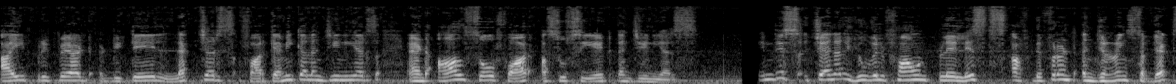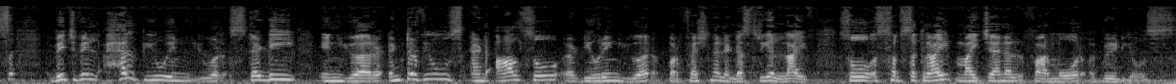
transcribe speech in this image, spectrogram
I prepared detailed lectures for chemical engineers and also for associate engineers. In this channel, you will find playlists of different engineering subjects which will help you in your study, in your interviews and also uh, during your professional industrial life. So subscribe my channel for more videos.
